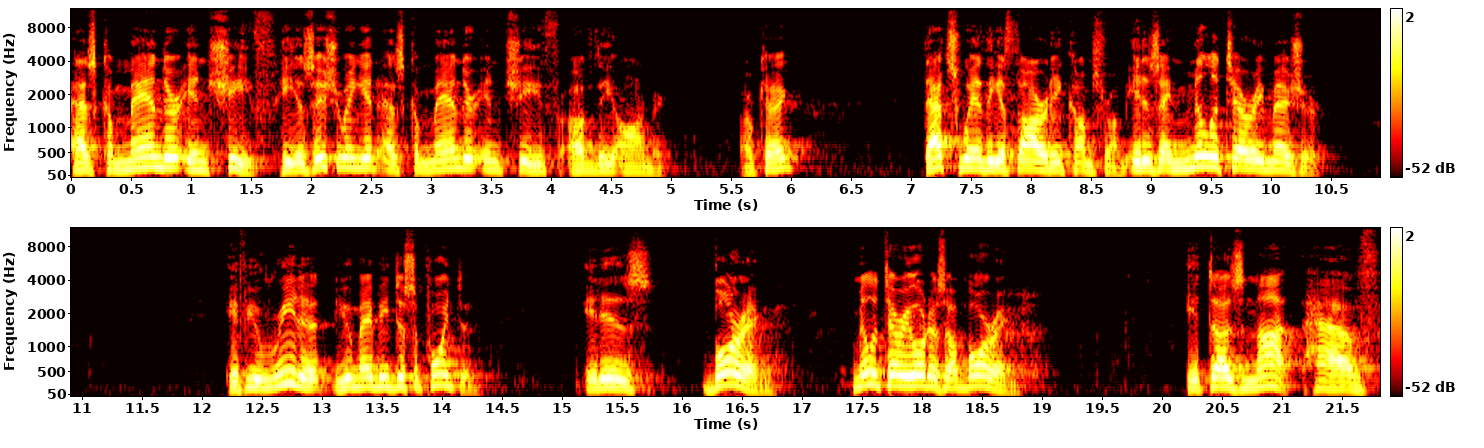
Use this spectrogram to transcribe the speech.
As commander in chief, he is issuing it as commander in chief of the Army. Okay? That's where the authority comes from. It is a military measure. If you read it, you may be disappointed. It is boring. Military orders are boring. It does not have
